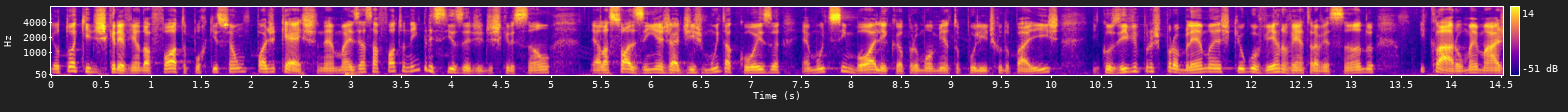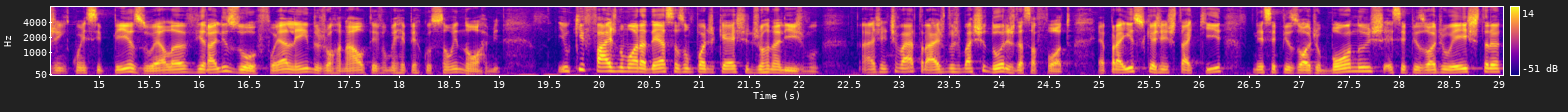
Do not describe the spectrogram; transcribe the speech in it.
Eu estou aqui descrevendo a foto porque isso é um podcast, né? Mas essa foto nem precisa de descrição, ela sozinha já diz muita coisa, é muito simbólica para o momento político do país, inclusive para os problemas que o governo vem atravessando. E claro, uma imagem com esse peso, ela viralizou, foi além do jornal, teve uma repercussão enorme. E o que faz numa hora dessas um podcast de jornalismo? A gente vai atrás dos bastidores dessa foto. É para isso que a gente está aqui nesse episódio bônus, esse episódio extra,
